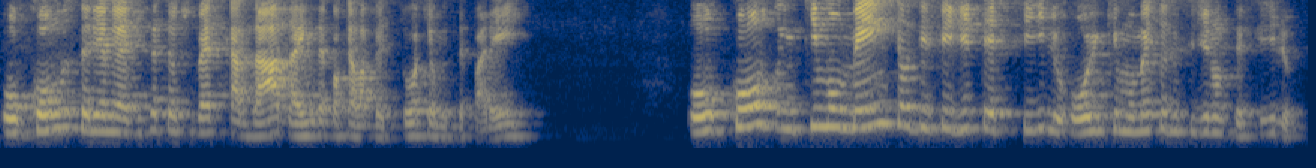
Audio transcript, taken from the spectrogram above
Ou como seria a minha vida se eu tivesse casado ainda com aquela pessoa que eu me separei? Ou como, em que momento eu decidi ter filho, ou em que momento eu decidi não ter filho?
